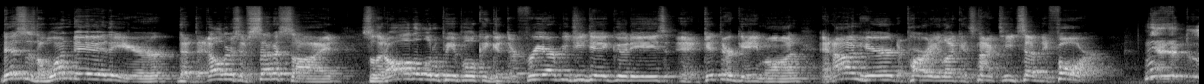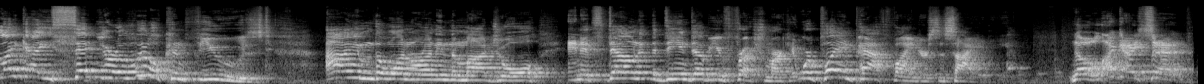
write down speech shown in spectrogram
This is the one day of the year that the elders have set aside so that all the little people can get their free RPG Day goodies and get their game on, and I'm here to party like it's 1974. Like I said, you're a little confused. I'm the one running the module, and it's down at the D&W Fresh Market. We're playing Pathfinder Society. No, like I said,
